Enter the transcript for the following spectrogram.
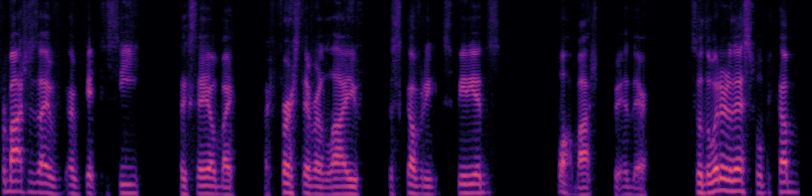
for matches I've, I've get to see, like say on my my first ever live Discovery experience. What match to put in there! So the winner of this will become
